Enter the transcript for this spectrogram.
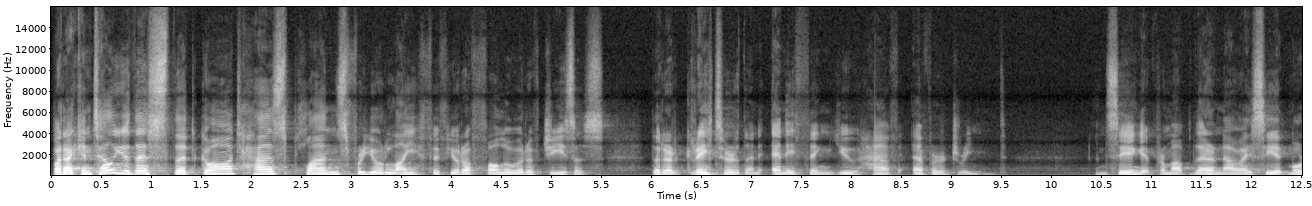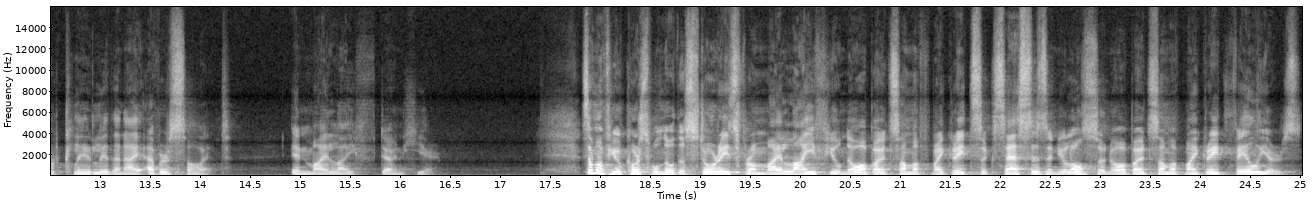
But I can tell you this that God has plans for your life if you're a follower of Jesus that are greater than anything you have ever dreamed. And seeing it from up there now, I see it more clearly than I ever saw it in my life down here. Some of you, of course, will know the stories from my life. You'll know about some of my great successes, and you'll also know about some of my great failures.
